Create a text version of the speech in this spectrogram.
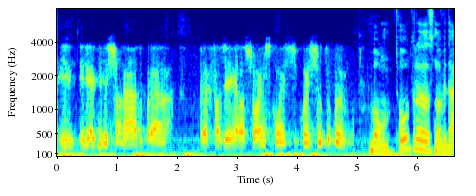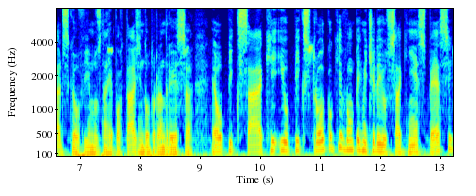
Ele, ele é direcionado para para fazer relações com esse, com esse outro banco. Bom, outras novidades que ouvimos na reportagem, doutora Andressa, é o PIX-SAC e o PIX-Troco, que vão permitir aí o saque em espécie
